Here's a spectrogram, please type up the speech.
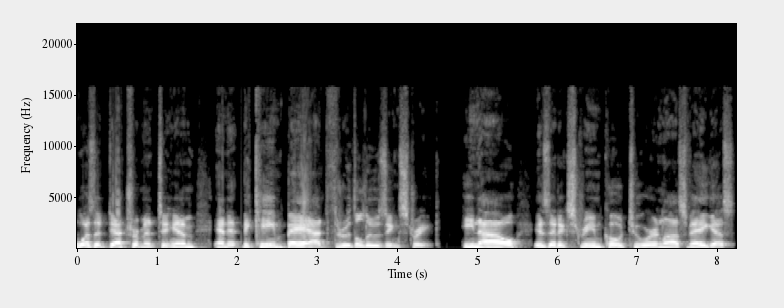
was a detriment to him, and it became bad through the losing streak. He now is at Xtreme Couture in Las Vegas,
